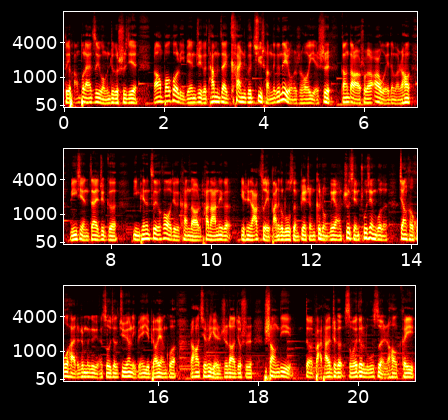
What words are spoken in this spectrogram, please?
对，好像不来自于我们这个世界。然后包括里边这个他们在看这个剧场那个内容的时候，也是刚刚大佬说了二维的嘛。然后明显在这个影片的最后就可以看到他拿那个也是拿嘴把那个芦笋变成各种各样之前出现过的江河湖海的这么一个元素，就在剧院里边也表演过。然后其实也是知道，就是上帝的把它的这个所谓的芦笋，然后可以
